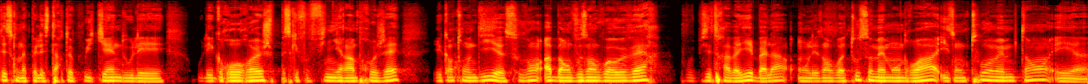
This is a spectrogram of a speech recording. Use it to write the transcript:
ce qu'on appelle les startup week-end ou les ou les gros rushs parce qu'il faut finir un projet. Et quand on dit euh, souvent ah ben on vous envoie au vert pour que vous puissiez travailler bah là on les envoie tous au même endroit ils ont tout en même temps et, euh,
